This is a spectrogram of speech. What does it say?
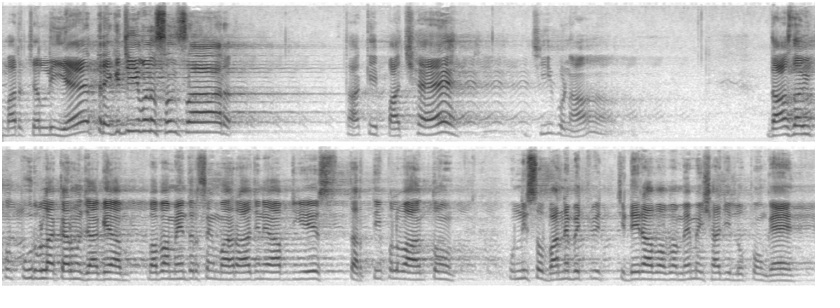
ਮਰ ਚੱਲੀਐ ਤ੍ਰਿਗ ਜੀਵਨ ਸੰਸਾਰ। ਤਾਂ ਕਿ ਪਾਛੈ ਜੀਵਣਾ ਦਾਸ ਦਾ ਵੀ ਪੂਰਬਲਾ ਕਰਮ ਜਾਗਿਆ। ਬਾਬਾ ਮਹਿੰਦਰ ਸਿੰਘ ਮਹਾਰਾਜ ਨੇ ਆਪ ਜੀ ਇਸ ਧਰਤੀ ਭਲਵਾਨ ਤੋਂ 1992 ਵਿੱਚ ਵਿੱਚ ਡੇਰਾ ਬਾਬਾ ਮਹਿਮੇ ਸ਼ਾਹ ਜੀ ਲੋਪੋਂ ਗਏ।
